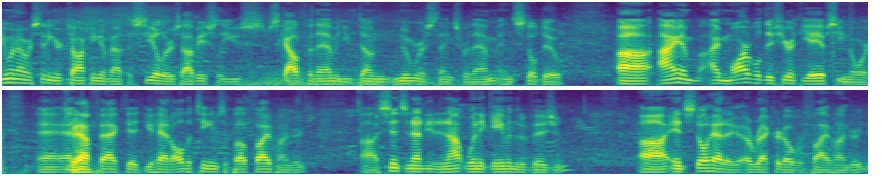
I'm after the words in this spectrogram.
you and I were sitting here talking about the Steelers. Obviously, you scout for them, and you've done numerous things for them, and still do. Uh, I am. I marveled this year at the AFC North at Yeah. the fact that you had all the teams above 500. Uh, Cincinnati did not win a game in the division, uh, and still had a, a record over 500.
